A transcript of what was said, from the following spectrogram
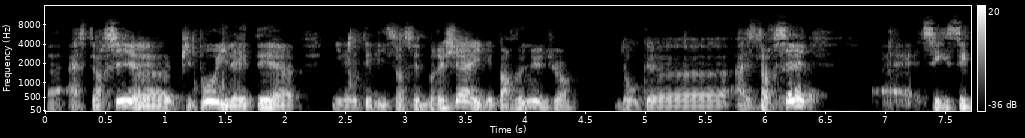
À cette heure-ci, euh, Pipo, il a été, euh, il a été licencié de Brescia, il est parvenu, tu vois. Donc, euh, à cette c'est heure-ci, c'est c'est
